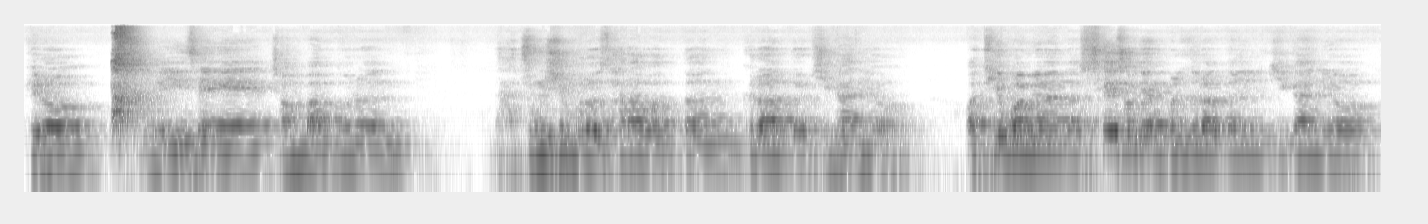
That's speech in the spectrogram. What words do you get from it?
비록 우리 인생의 전반부는 나 중심으로 살아왔던 그런 또 기간이요. 어떻게 보면 세속에 물들었던 기간이요.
